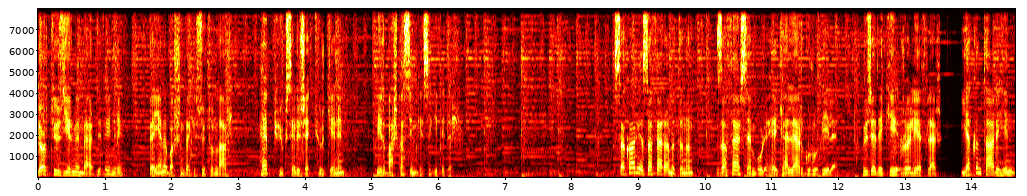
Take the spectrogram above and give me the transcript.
420 merdiveni ve yanı başındaki sütunlar hep yükselecek Türkiye'nin bir başka simgesi gibidir. Sakarya Zafer Anıtı'nın zafer sembolü heykeller grubu ile müzedeki rölyefler yakın tarihin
